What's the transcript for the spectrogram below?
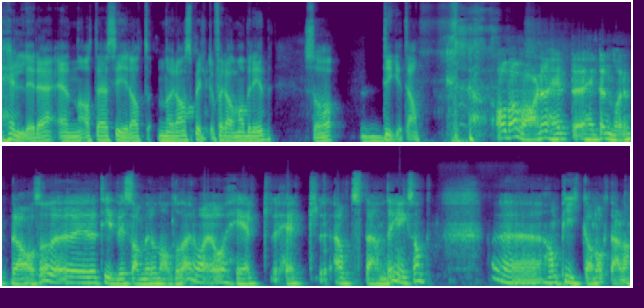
helligere enn at jeg sier at når han spilte for Real Madrid, så digget jeg han. og da var han jo helt, helt enormt bra også. Tidvis sammen med Ronaldo der. Var jo helt, helt outstanding, ikke sant. han pika nok der, da.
